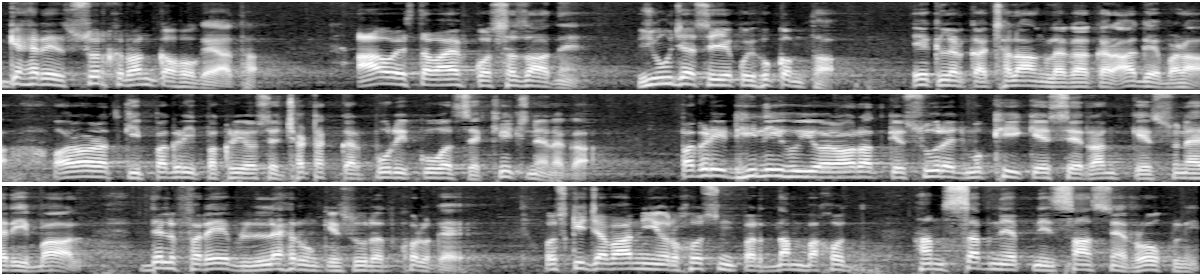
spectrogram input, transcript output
गहरे सुर्ख रंग का हो गया था। आओ इस तवायफ़ को सज़ा दें। यूँ जैसे ये कोई हुक्म था। एक लड़का छलांग लगाकर आगे बढ़ा और औरत की पगड़ी पकड़ियों से झटक कर पूरी कुवत से खींचने लगा। पगड़ी ढीली हुई और औरत के सूरजमुखी के से रंग के सुनहरी बाल दिल फरेब लहरों की सूरत खुल गए। उसकी जवानी और हुस्न पर दम बखुद हम सबने अपनी साँसें रोक लीं।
